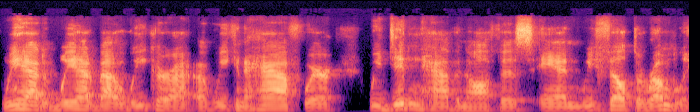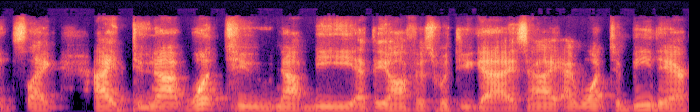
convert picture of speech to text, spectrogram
we had we had about a week or a week and a half where we didn't have an office and we felt the rumblings like i do not want to not be at the office with you guys i, I want to be there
